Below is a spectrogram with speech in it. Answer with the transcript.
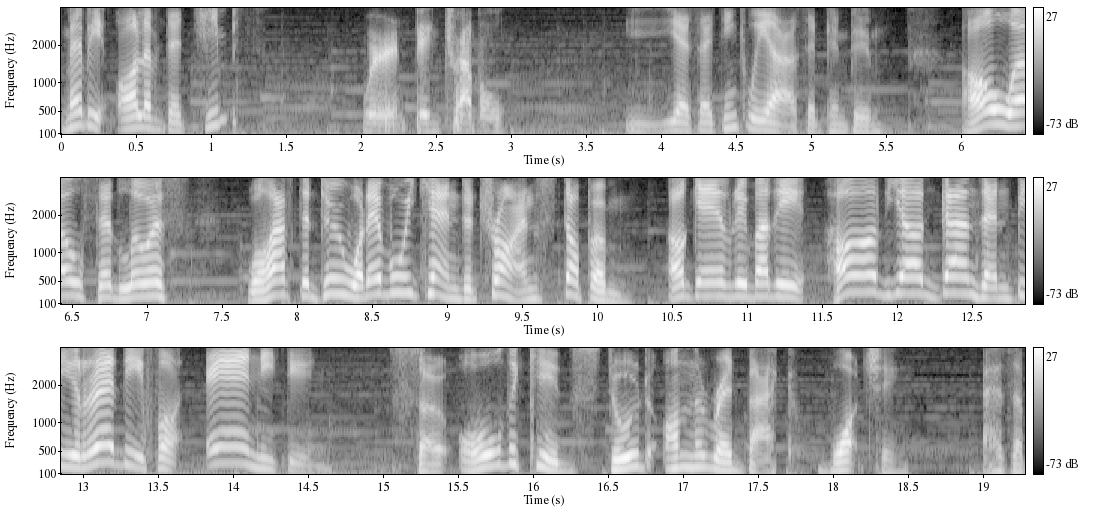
maybe all of the chimps. We're in big trouble. Yes, I think we are, said Pim Pim. Oh well, said Lewis. We'll have to do whatever we can to try and stop them. Okay, everybody, hold your guns and be ready for anything. So all the kids stood on the redback, watching as a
